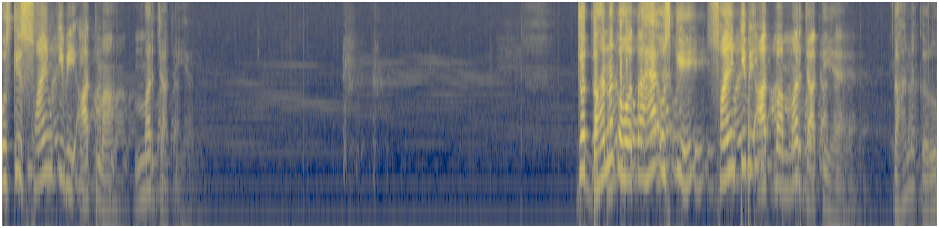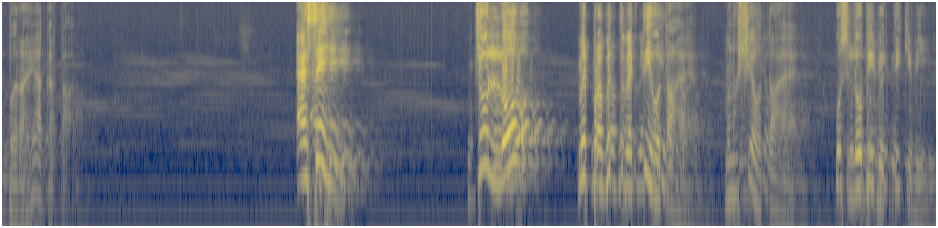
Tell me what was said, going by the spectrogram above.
उसकी स्वयं की भी आत्मा मर जाती है। जो दानक होता है, उसकी स्वयं की भी आत्मा मर जाती है। दानक रूप रहया करता। ऐसे ही जो लोभ में प्रवृत्त व्यक्ति होता है, मनुष्य होता है, उस लोभी व्यक्ति की भी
